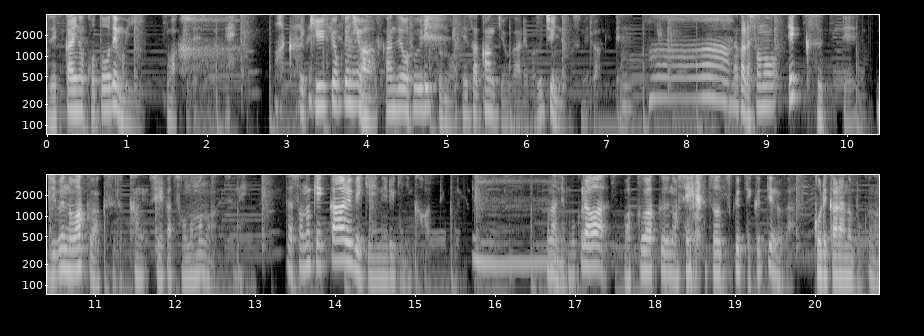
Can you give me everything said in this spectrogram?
絶海の孤島でもいいわけですよね。ワクワでクですね究極には完全オフグリッドの閉鎖環境があれば宇宙にでも住めるわけで、うんだからその X って自分のワクワクする生活そのものなんですよね。だその結果あるべきエネルギーに変わっなんで僕らはワクワクの生活を作っていくっていうのがこれからの僕の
